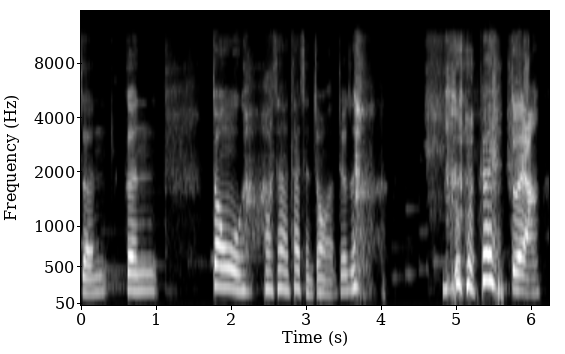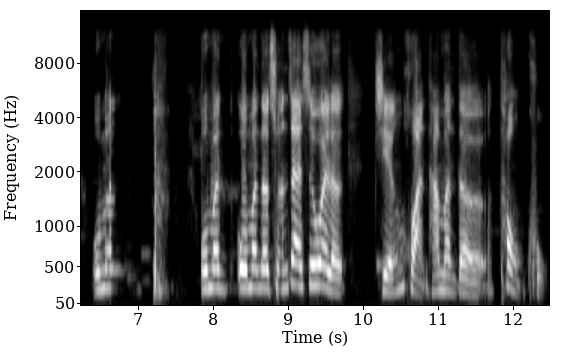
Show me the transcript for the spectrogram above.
人跟动物啊，真的太沉重了，就是 对对啊，我们我们我们的存在是为了减缓他们的痛苦，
